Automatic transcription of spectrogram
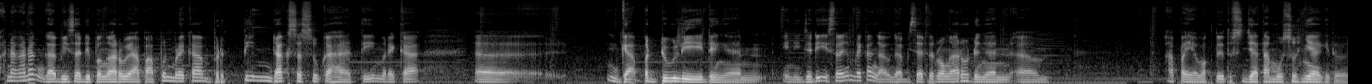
anak-anak nggak bisa dipengaruhi apa pun. Mereka bertindak sesuka hati mereka eh, nggak uh, peduli dengan ini. Jadi istilahnya mereka nggak nggak bisa terpengaruh dengan um, apa ya waktu itu senjata musuhnya gitu.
